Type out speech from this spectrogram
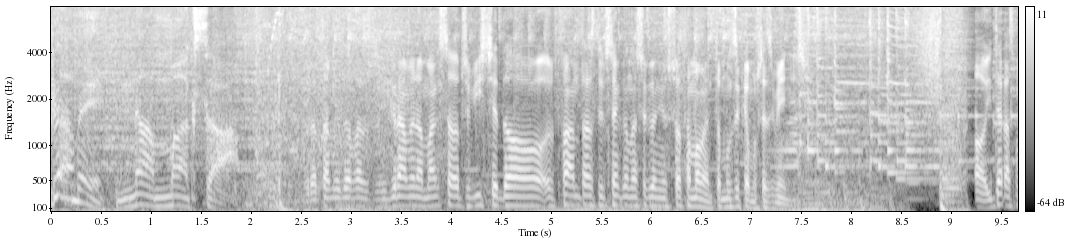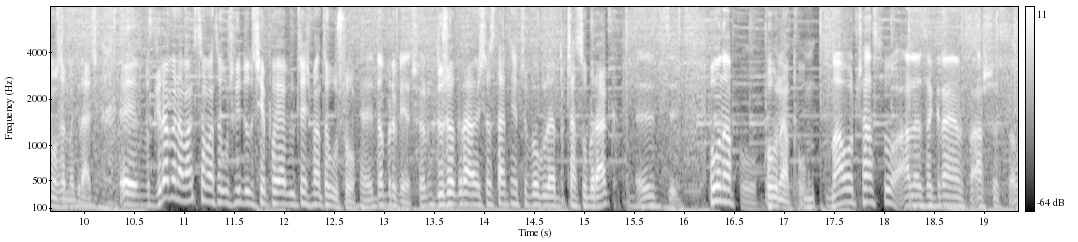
Gramy na maksa. Wracamy do Was Gramy na Maxa. Oczywiście do fantastycznego naszego News Shota. Moment, to muzykę muszę zmienić. O, i teraz możemy grać. W Gramy na Maxa Mateusz Widut się pojawił. Cześć Mateuszu. E, Dobry wieczór. Dużo grałeś ostatnio, czy w ogóle czasu brak? E, Pół na pół. Pół na pół. M- Mało czasu, ale zagrałem w Ashes of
